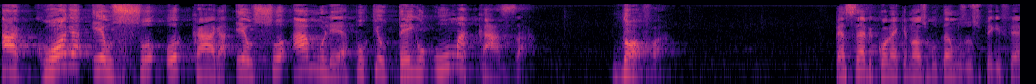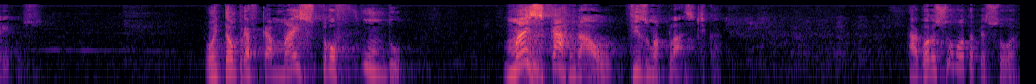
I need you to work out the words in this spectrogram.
Agora eu sou o cara, eu sou a mulher, porque eu tenho uma casa nova. Percebe como é que nós mudamos os periféricos? Ou então, para ficar mais profundo, mais carnal, fiz uma plástica. Agora eu sou uma outra pessoa.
